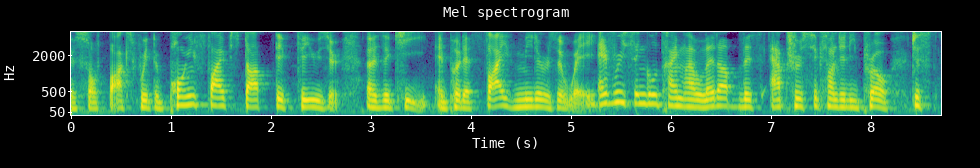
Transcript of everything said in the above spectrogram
softbox with a 0.5 stop diffuser as a key and put it 5 meters away. Every single time I lit up this Aputure 600D Pro, just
